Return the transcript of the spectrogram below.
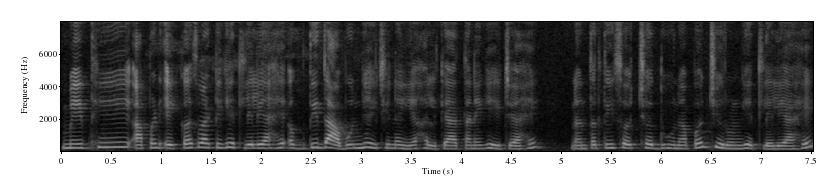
मेथी आपण एकच वाटी घेतलेली आहे. अगदी दाबून घ्यायची नाही आहे हलक्या हाताने घ्यायची आहे. नंतर ती स्वच्छ धुवून आपण चिरून घेतलेली आहे.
